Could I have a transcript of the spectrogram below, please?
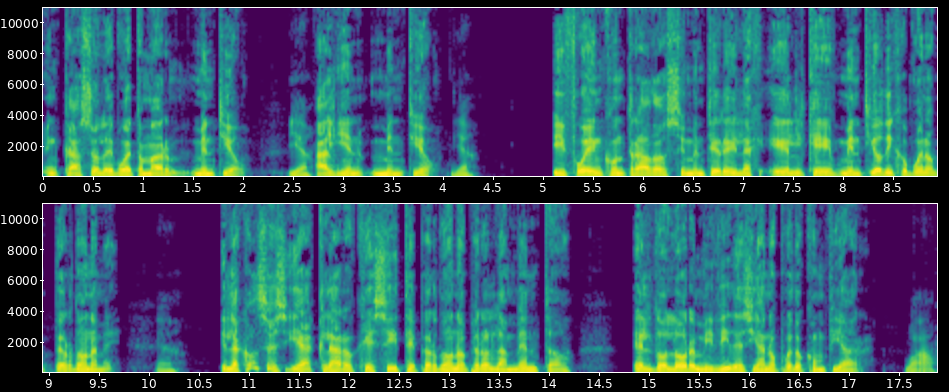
En caso le voy a tomar mintió. Alguien mintió. Y fue encontrado sin mentira y el que mintió dijo, bueno, perdóname. Y la cosa es, ya, claro que sí, te perdono, pero lamento el dolor en mi vida es ya no puedo confiar. Wow.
